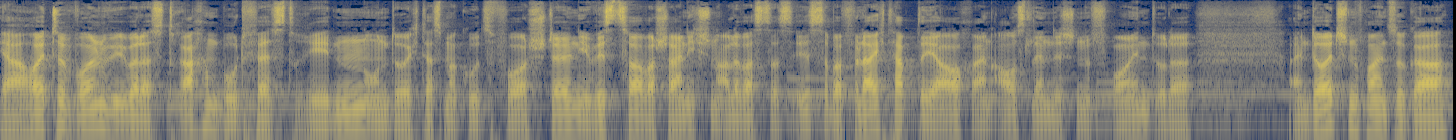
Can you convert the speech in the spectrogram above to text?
Ja, heute wollen wir über das Drachenbootfest reden und euch das mal kurz vorstellen. Ihr wisst zwar wahrscheinlich schon alle, was das ist, aber vielleicht habt ihr ja auch einen ausländischen Freund oder einen deutschen Freund sogar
